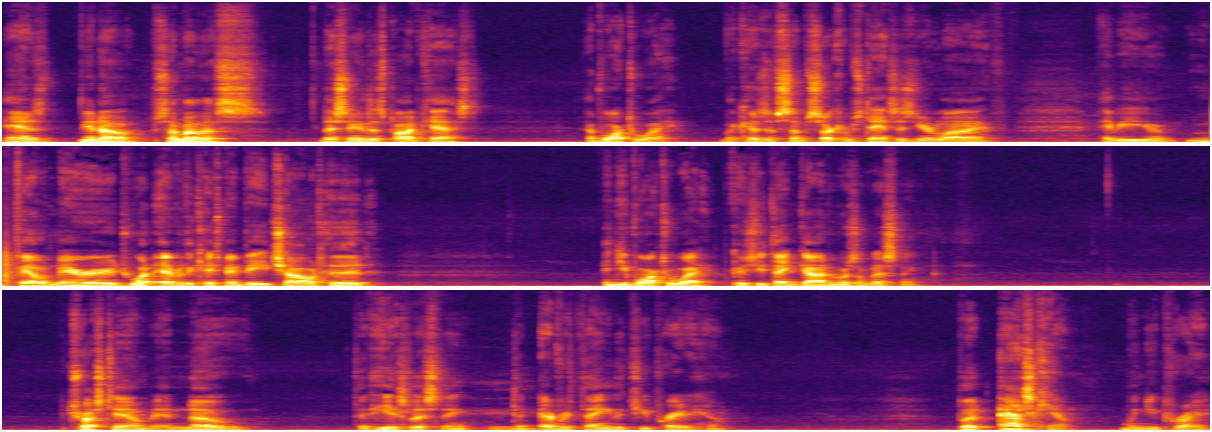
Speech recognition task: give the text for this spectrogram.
And, you know, some of us listening to this podcast have walked away because of some circumstances in your life, maybe your failed marriage, whatever the case may be, childhood, and you've walked away because you think God wasn't listening. Trust Him and know that He is listening to mm-hmm. everything that you pray to Him. But ask Him when you pray.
